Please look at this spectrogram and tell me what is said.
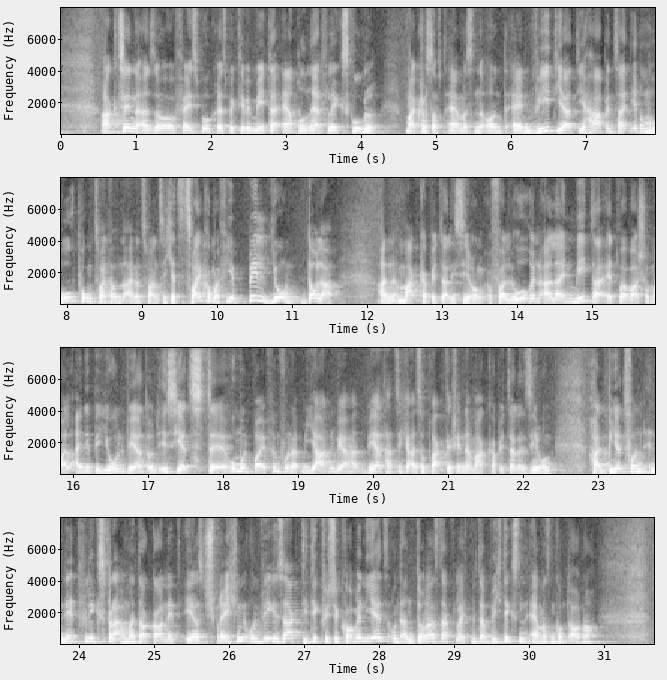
Aktien, also Facebook, respektive Meta, Apple, Netflix, Google, Microsoft, Amazon und Nvidia, die haben seit ihrem Hochpunkt 2021 jetzt 2,4 Billionen Dollar an Marktkapitalisierung verloren. Allein Meta etwa war schon mal eine Billion wert und ist jetzt äh, um und bei 500 Milliarden wert, hat sich also praktisch in der Marktkapitalisierung halbiert. Von Netflix brauchen wir da gar nicht erst sprechen. Und wie gesagt, die Dickfische kommen jetzt und am Donnerstag vielleicht mit am wichtigsten, Amazon kommt auch noch,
